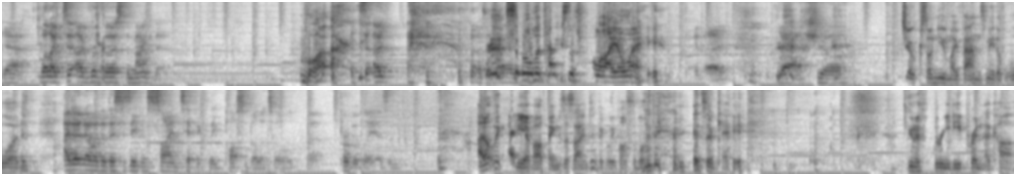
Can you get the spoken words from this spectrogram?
Yeah. Well, I, t- I reversed the magnet. what? I t- I- I so all the tanks just fly away. I know. Yeah, sure. Jokes on you, my van's made of wood. I don't know whether this is even scientifically possible at all, but probably isn't. I don't think any of our things are scientifically possible. it's okay. You're gonna 3D print a car.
